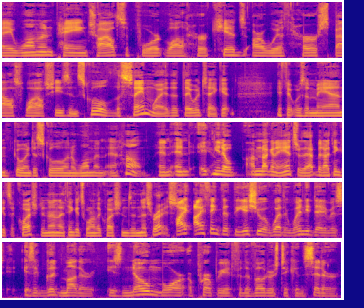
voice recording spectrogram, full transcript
a woman paying child support while her kids are with her spouse while she's in school the same way that they would take it if it was a man going to school and a woman at home. And and it, you know, I'm not going to answer that, but I think it's a question and I think it's one of the questions in this race. I, I think that the issue of whether Wendy Davis is a good mother is no more appropriate for the voters to consider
